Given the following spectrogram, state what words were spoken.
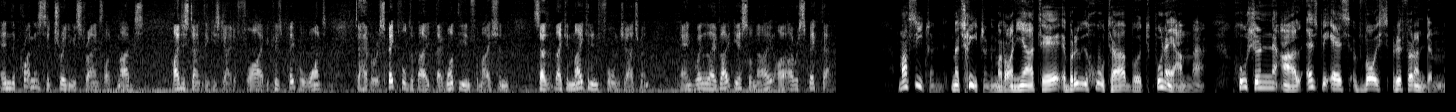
and the Prime Minister treating Australians like mugs, I just don't think is going to fly because people want to have a respectful debate, they want the information so that they can make an informed judgment, and whether they vote yes or no, I, I respect that. ماسيتن متشخيتن مدعنيات بروي خوتا بوت بوني عما. خوشن على اس بي اس فويس ريفرندم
